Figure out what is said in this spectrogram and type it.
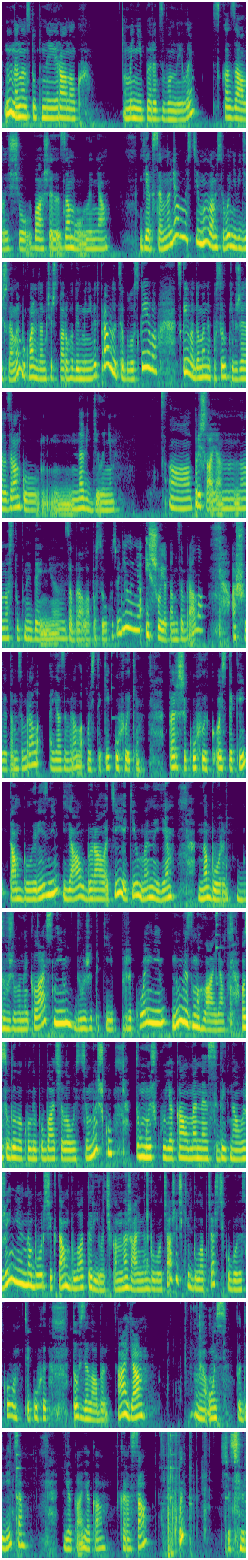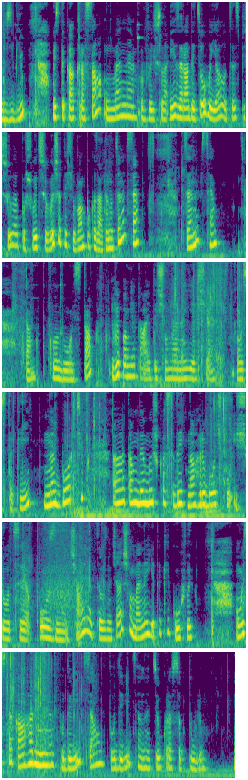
Ну, на наступний ранок мені передзвонили, сказали, що ваше замовлення є все в наявності. Ми вам сьогодні відійшлемо. І буквально там через пару годин мені відправили. Це було з Києва. З Києва до мене посилки вже зранку на відділенні. Прийшла я на наступний день, е, забрала посилку з відділення. І що я там забрала? А що я там забрала? А я забрала ось такі кухлики. Перший кухлик ось такий, там були різні. Я обирала ті, які у мене є набори. Дуже вони класні, дуже такі прикольні. Ну, не змогла я. Особливо, коли побачила ось цю мишку, ту мишку, яка у мене сидить на ожині, наборчик, там була тарілочка. На жаль, не було чашечки, була б чашечка обов'язково, цей кухлик, то взяла би. А я ось, подивіться, яка, яка краса. Ой, Щас ще розіб'ю. Ось така краса у мене вийшла. І заради цього я оце спішила пошвидше вишити, щоб вам показати. Ну, це не все. Це не все. Так, кладу ось так. Ви пам'ятаєте, що в мене є ще ось такий наборчик, е, там, де мишка сидить на грибочку. І що це означає? Це означає, що в мене є такий кухлик. Ось така гарніна. Подивіться, подивіться на цю красотулю.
